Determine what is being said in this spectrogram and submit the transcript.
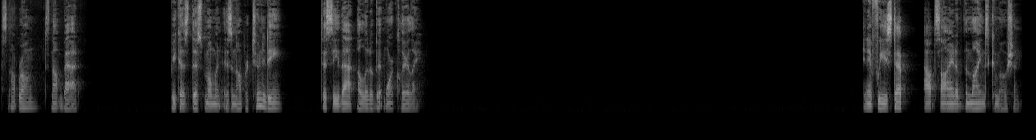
It's not wrong, it's not bad, because this moment is an opportunity to see that a little bit more clearly. And if we step outside of the mind's commotion,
